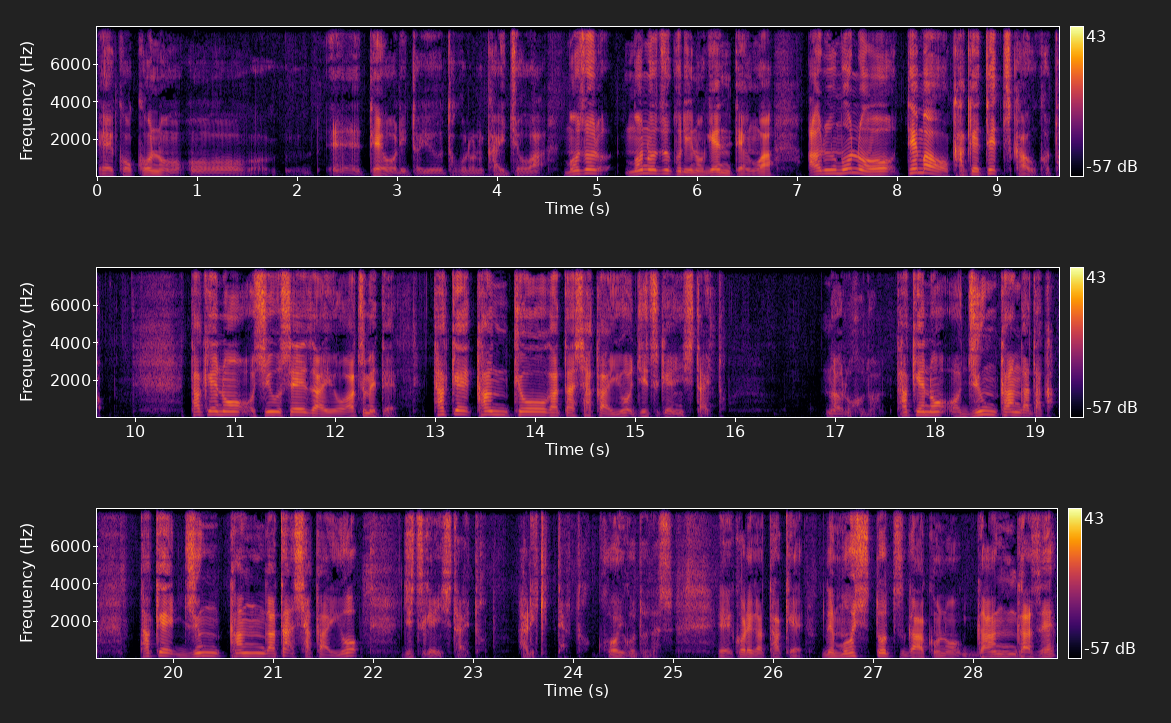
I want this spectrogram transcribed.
えー、ここのえー、テオリというところの会長はものづくりの原点はあるものを手間をかけて使うこと。竹の修正剤を集めて竹環境型社会を実現したいと。なるほど。竹の循環型か。竹循環型社会を実現したいと。張り切ってると。こういうことです、えー、これが竹。でもう一つがこのガンガゼ。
